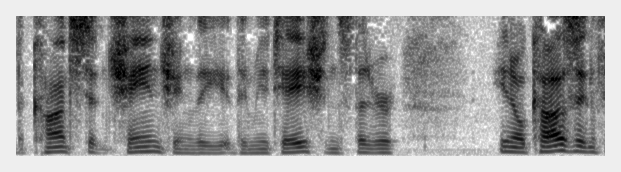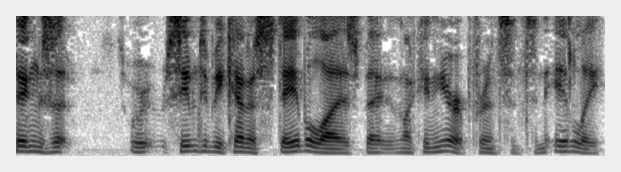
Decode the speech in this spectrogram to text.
the constant changing, the the mutations that are, you know, causing things that were, seem to be kind of stabilized back, like in Europe, for instance, in Italy,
